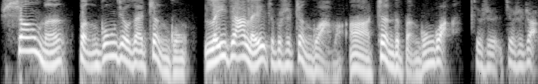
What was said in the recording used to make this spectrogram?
商门本宫就在震宫，雷加雷，这不是震卦吗？啊，震的本宫卦就是就是这儿，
